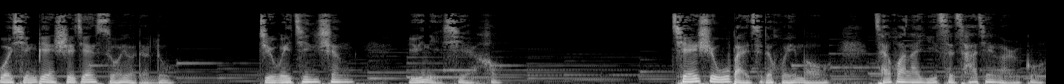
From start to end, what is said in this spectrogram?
我行遍世间所有的路，只为今生与你邂逅。前世五百次的回眸，才换来一次擦肩而过。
